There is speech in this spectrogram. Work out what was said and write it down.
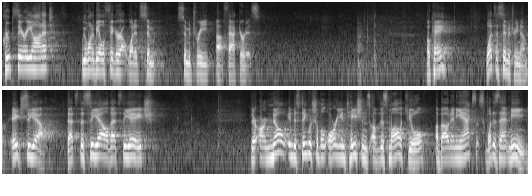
group theory on it. We want to be able to figure out what its symmetry uh, factor is. Okay? What's a symmetry number? HCl. That's the Cl, that's the H. There are no indistinguishable orientations of this molecule about any axis. What does that mean?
